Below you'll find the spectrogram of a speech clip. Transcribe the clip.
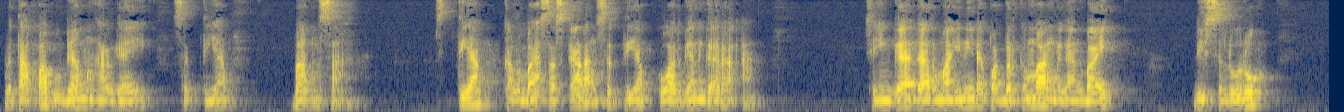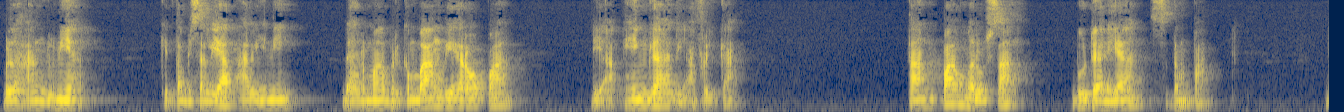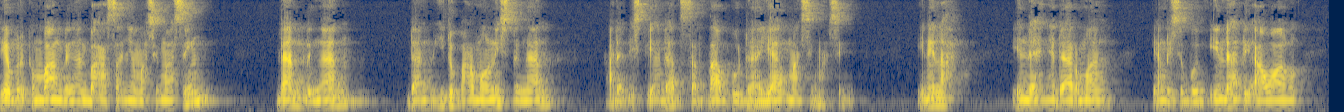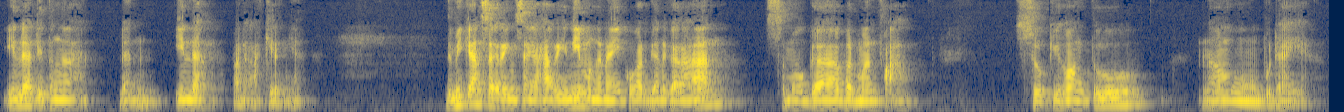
betapa Buddha menghargai setiap bangsa. Setiap kalau bahasa sekarang setiap keluarga negaraan. Sehingga dharma ini dapat berkembang dengan baik di seluruh belahan dunia. Kita bisa lihat hari ini dharma berkembang di Eropa, di, hingga di Afrika tanpa merusak budaya setempat. Dia berkembang dengan bahasanya masing-masing dan dengan dan hidup harmonis dengan adat istiadat serta budaya masing-masing. Inilah indahnya Dharma yang disebut indah di awal, indah di tengah, dan indah pada akhirnya. Demikian sharing saya hari ini mengenai keluarga negaraan. Semoga bermanfaat. Suki Hontu, Namo Buddhaya.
